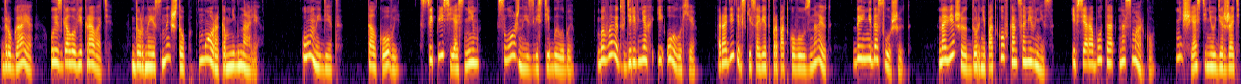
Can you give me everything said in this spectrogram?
другая — у изголовья кровати. Дурные сны, чтоб мороком не гнали. Умный дед, толковый. Сцепись я с ним, сложно извести было бы. Бывают в деревнях и олухи. Родительский совет про подковы узнают, да и не дослушают. Навешают дурни подков концами вниз. И вся работа на смарку. Ни счастья не удержать,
